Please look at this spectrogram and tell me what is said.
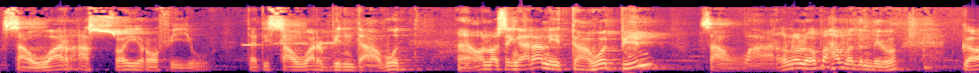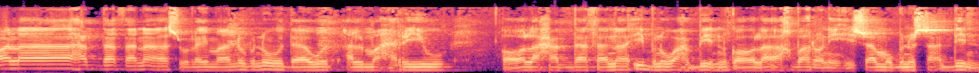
Sawar As-Soyrofiyu. Dadi Sawar bin Dawud. Nah, ono sing ngarani Dawud bin Sawar. Ngono lho paham mboten niku? Qala haddatsana Sulaiman bin Dawud al-Mahriyu Qala haddatsana Ibnu Wahbin qala akhbarani Hisham bin Sa'din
